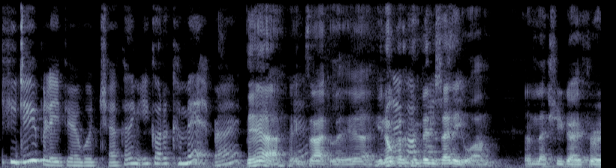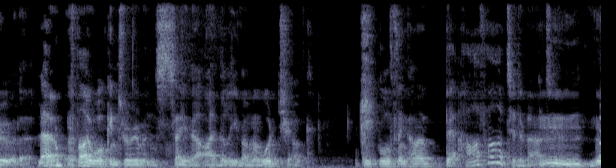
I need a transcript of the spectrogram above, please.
if you do believe you're a woodchuck, I think you've got to commit, right? yeah, exactly. Yeah, you're not going to convince mind. anyone unless you go through with it. No, if I walk into a room and say that I believe I'm a woodchuck, people will think I'm a bit half-hearted about it. Mm, yeah.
